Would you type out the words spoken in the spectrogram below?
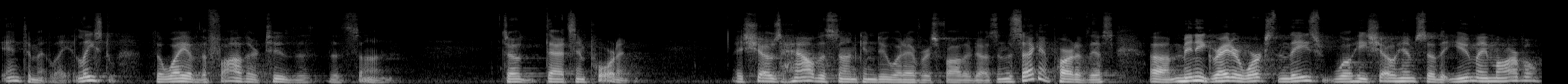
intimately, at least the way of the Father to the, the Son. So that's important. It shows how the Son can do whatever his Father does. And the second part of this, uh, many greater works than these will he show him so that you may marvel.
